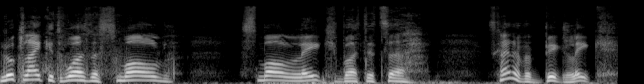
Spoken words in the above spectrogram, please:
Look like it was a small small lake, but it's a it's kind of a big lake.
